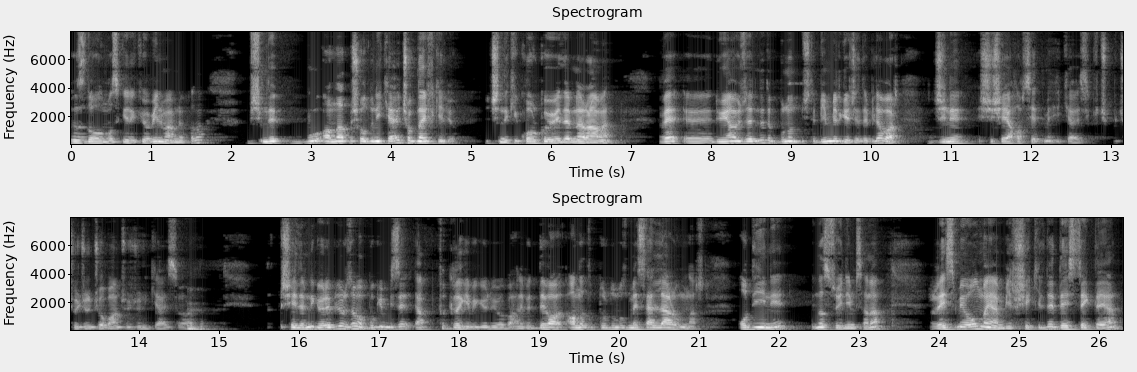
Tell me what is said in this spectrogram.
hızlı olması gerekiyor bilmem ne falan. Şimdi bu anlatmış olduğun hikaye çok naif geliyor. İçindeki korku öğelerine rağmen. Ve e, dünya üzerinde de bunun işte Binbir Gece'de bile var. Cini şişeye hapsetme hikayesi. Küçük bir çocuğun, çoban çocuğun hikayesi var. Şeylerini görebiliyoruz ama bugün bize yani fıkra gibi geliyor. Hani bir deva anlatıp durduğumuz meseleler bunlar. O dini nasıl söyleyeyim sana resmi olmayan bir şekilde destekleyen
